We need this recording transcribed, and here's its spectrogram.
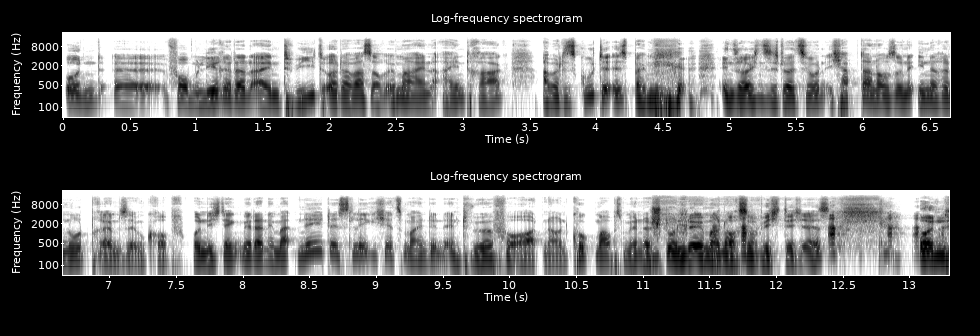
und äh, formuliere dann einen Tweet oder was auch immer, einen Eintrag. Aber das Gute ist bei mir in solchen Situationen, ich habe da noch so eine innere Notbremse im Kopf und ich denke mir dann immer, nee, das lege ich jetzt mal in den Entwürfeordner und guck mal, ob es mir in einer Stunde immer noch so wichtig ist. Und,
